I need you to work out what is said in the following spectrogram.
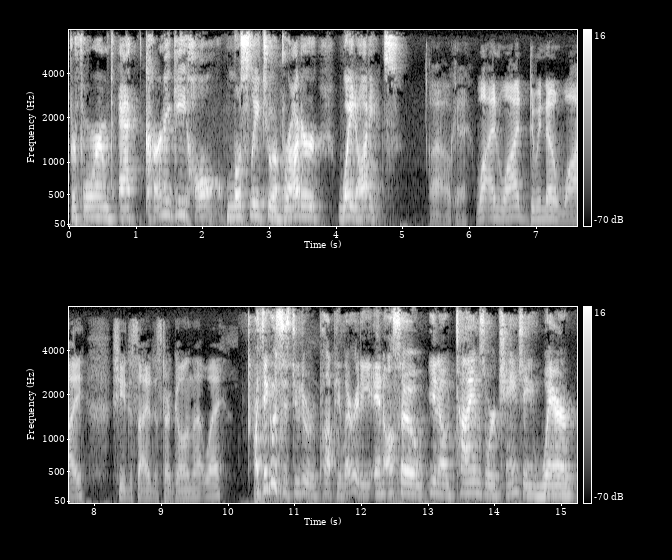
performed at Carnegie Hall, mostly to a broader white audience. Wow. Okay. Why and why do we know why she decided to start going that way? I think it was just due to her popularity, and also, you know, times were changing where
